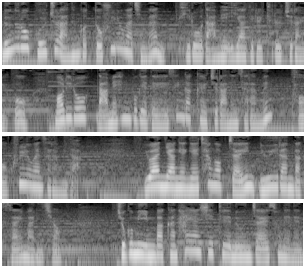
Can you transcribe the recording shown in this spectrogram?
눈으로 볼 줄 아는 것도 훌륭하지만 귀로 남의 이야기를 들을 줄 알고 머리로 남의 행복에 대해 생각할 줄 아는 사람은 더욱 훌륭한 사람이다. 유한양행의 창업자인 유일한 박사의 말이죠. 조금이 임박한 하얀 시트에 누운 자의 손에는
